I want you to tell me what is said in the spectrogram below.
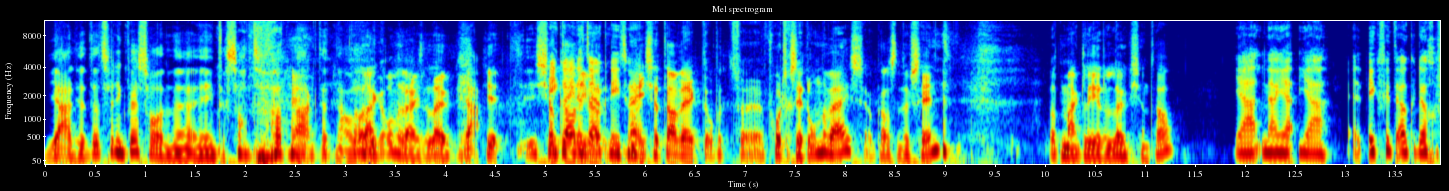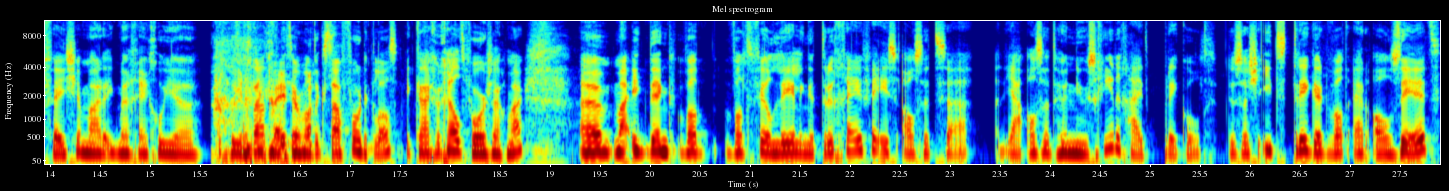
ja, dat, dat vind ik best wel een, eh, een interessante. Wat maakt het nou Dat leuk? maakt onderwijs leuk. Ja, Je, Chantal, weet het ook werkt- niet, hoor. Nee, Chantal werkt op het eh, voortgezet onderwijs, ook als docent. Wat maakt leren leuk, Chantal? Ja, nou ja, ja, ik vind elke dag een feestje, maar ik ben geen goede, goede graadmeter, want ik sta voor de klas. Ik krijg er geld voor, zeg maar. Ehm, maar ik denk wat, wat veel leerlingen teruggeven is als het, eh, ja, als het hun nieuwsgierigheid prikkelt. Dus als je iets triggert wat er al zit,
